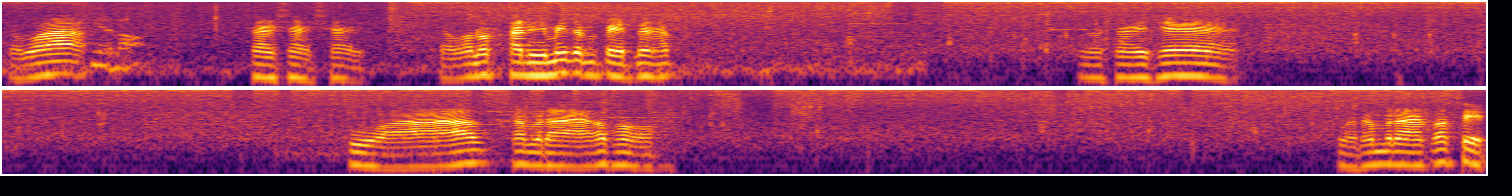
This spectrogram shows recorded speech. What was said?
แต่ว่าเดี๋ยวเหรอใช่ใช่ใช่แต่ว่ารถคันนี้ไม่จำเป็นนะครับ เราใช้แค่ หัวธรรมดาก็พอ หัวธรรมดาก็เสร็จ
